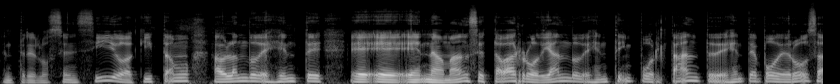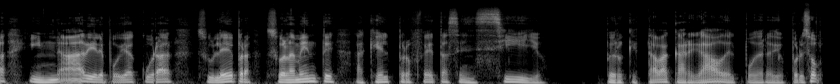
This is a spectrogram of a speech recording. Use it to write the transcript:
entre los sencillos. Aquí estamos hablando de gente, eh, eh, Namán se estaba rodeando de gente importante, de gente poderosa y nadie le podía curar su lepra, solamente aquel profeta sencillo, pero que estaba cargado del poder de Dios. Por eso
